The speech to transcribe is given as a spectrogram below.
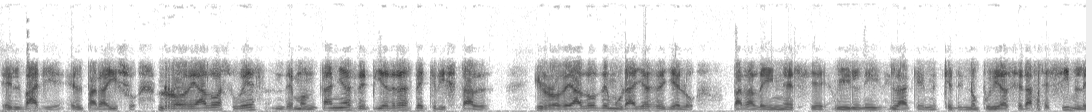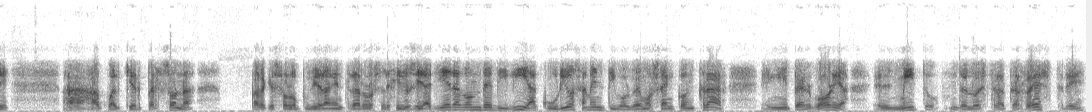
el valle, el paraíso, rodeado a su vez de montañas de piedras de cristal y rodeado de murallas de hielo para la, la que, no pudiera ser accesible a, cualquier persona para que solo pudieran entrar los elegidos. Y allí era donde vivía, curiosamente, y volvemos a encontrar en Hiperbórea el mito de lo extraterrestre,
